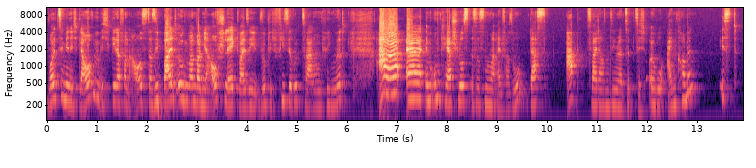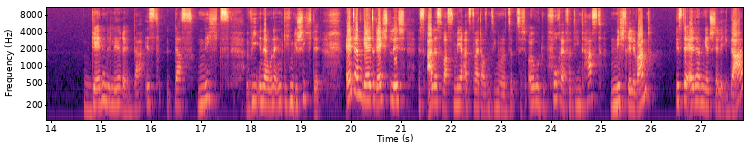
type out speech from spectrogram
wollte sie mir nicht glauben. Ich gehe davon aus, dass sie bald irgendwann bei mir aufschlägt, weil sie wirklich fiese Rückzahlungen kriegen wird. Aber äh, im Umkehrschluss ist es nun mal einfach so, dass ab 2770 Euro Einkommen ist gähnende Leere. Da ist das nichts wie in der unendlichen Geschichte. Elterngeld rechtlich ist alles, was mehr als 2770 Euro du vorher verdient hast, nicht relevant. ist der Elterngeldstelle egal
